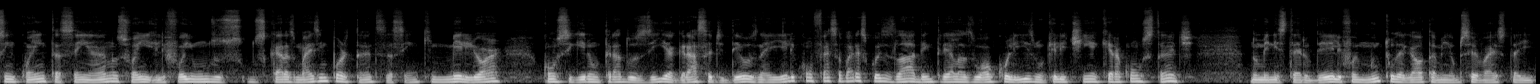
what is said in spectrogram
50, 100 anos. Foi, ele foi um dos, dos caras mais importantes, assim, que melhor conseguiram traduzir a graça de Deus, né? E ele confessa várias coisas lá, dentre elas o alcoolismo que ele tinha, que era constante no ministério dele. Foi muito legal também observar isso daí.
